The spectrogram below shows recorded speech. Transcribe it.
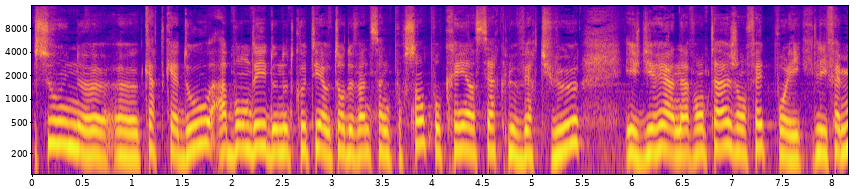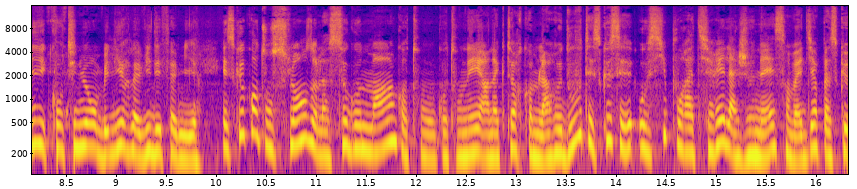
sur une euh, carte cadeau abondée de notre côté à hauteur de 25% pour créer un cercle vertueux et je dirais un avantage en fait pour les, les familles et continuer à embellir la vie des familles. Est-ce que quand on se lance dans la seconde main, quand on, quand on est un acteur comme la Redoute, est-ce que c'est aussi pour attirer la jeunesse, on va dire, parce que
